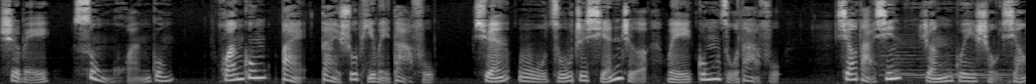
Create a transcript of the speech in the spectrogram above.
是为宋桓公。桓公拜戴叔皮为大夫，选五族之贤者为公族大夫。萧大新仍归守萧。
